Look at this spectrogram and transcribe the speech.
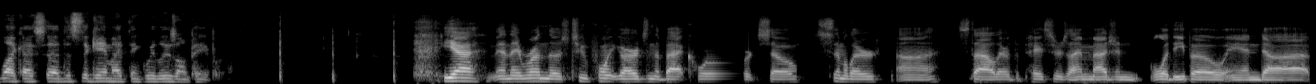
like I said, this is the game I think we lose on paper. Yeah, and they run those two point guards in the backcourt, so similar uh, style there with the Pacers. I imagine Oladipo and uh,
